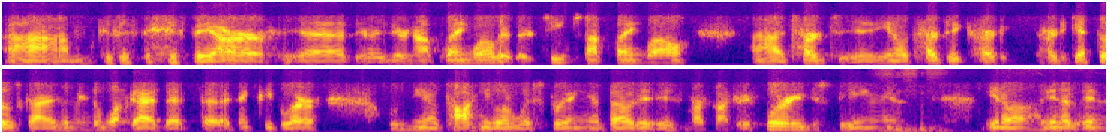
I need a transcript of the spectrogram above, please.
because um, if if they are, uh, they're they're not playing well. Their their team's not playing well. Uh, it's hard to you know it's hard to hard to, hard to get those guys. I mean, the one guy that, that I think people are you know talking about whispering about it is Marc Andre Fleury just being in, you know in a in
